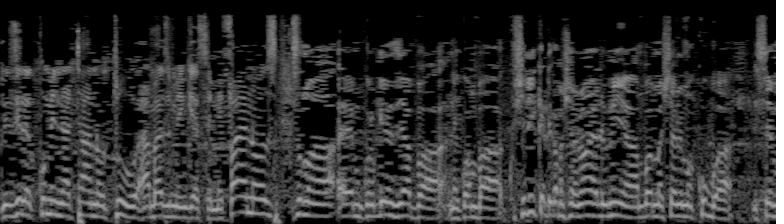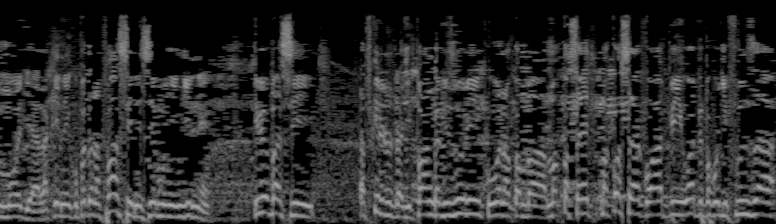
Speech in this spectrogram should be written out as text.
ni zile kumi na tano tu ambazo zimeingia semifinals. Sema eh, mkurugenzi hapa ni kwamba kushiriki katika mashindano ya dunia ambayo mashindano makubwa ni sehemu moja, lakini kupata nafasi ni sehemu nyingine. Hivyo basi nafikiri tutajipanga vizuri kuona kwamba makosa makosa yako wapi, wapi pa kujifunza,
